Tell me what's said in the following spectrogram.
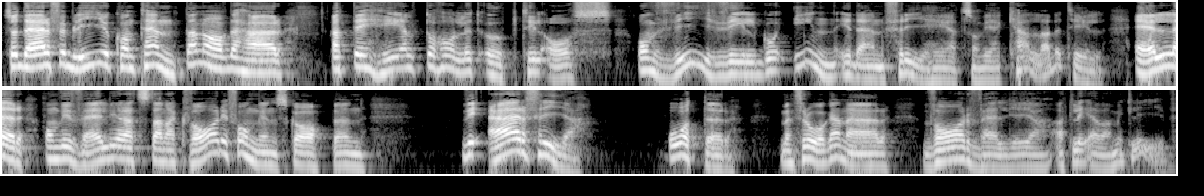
Så därför blir ju kontentan av det här att det är helt och hållet upp till oss om vi vill gå in i den frihet som vi är kallade till. Eller om vi väljer att stanna kvar i fångenskapen. Vi är fria, åter. Men frågan är, var väljer jag att leva mitt liv?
